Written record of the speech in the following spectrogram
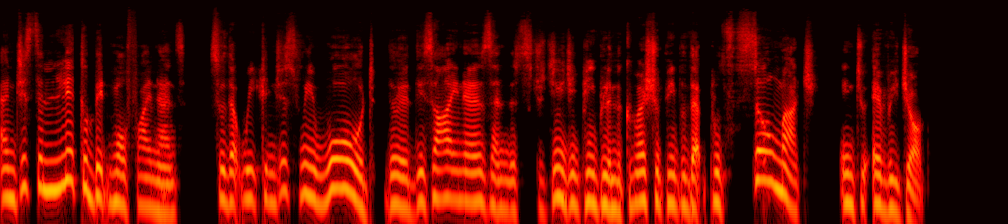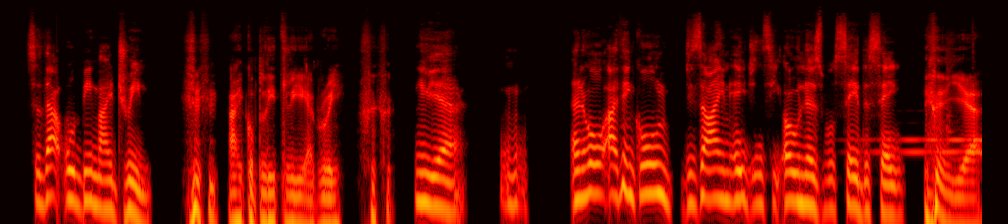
and just a little bit more finance so that we can just reward the designers and the strategic people and the commercial people that put so much into every job. So that would be my dream. I completely agree. yeah. Mm-hmm. And all, I think all design agency owners will say the same. yeah.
